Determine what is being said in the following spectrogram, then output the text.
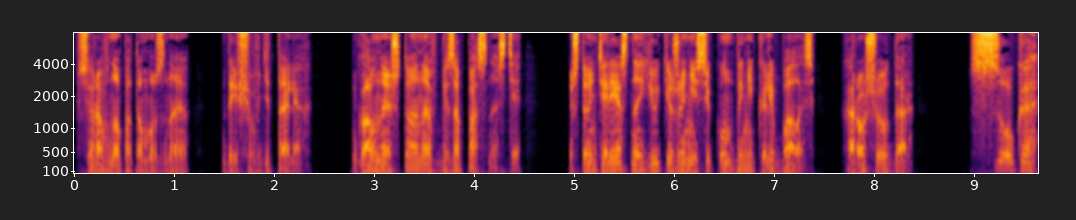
Все равно потом узнаю да еще в деталях. Главное, что она в безопасности. И что интересно, Юки же ни секунды не колебалась. Хороший удар. «Сука!»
